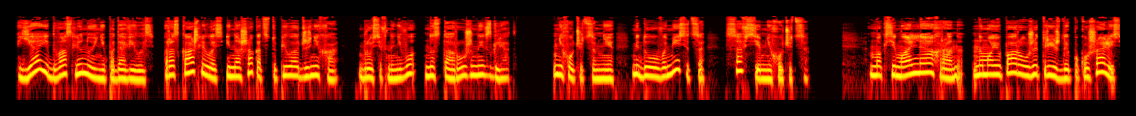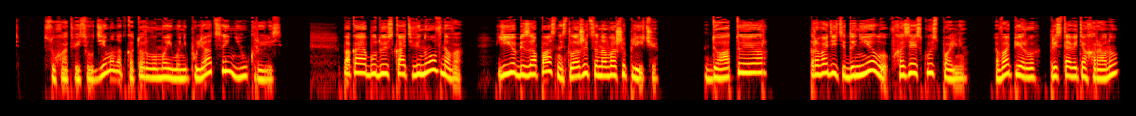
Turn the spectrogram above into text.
Я едва слюной не подавилась, раскашлялась и на шаг отступила от жениха, бросив на него настороженный взгляд. Не хочется мне медового месяца, совсем не хочется. Максимальная охрана. На мою пару уже трижды покушались, сухо ответил демон, от которого мои манипуляции не укрылись. Пока я буду искать виновного, ее безопасность ложится на ваши плечи. Да, Тер. Проводите Даниэлу в хозяйскую спальню. Во-первых, приставить охрану.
